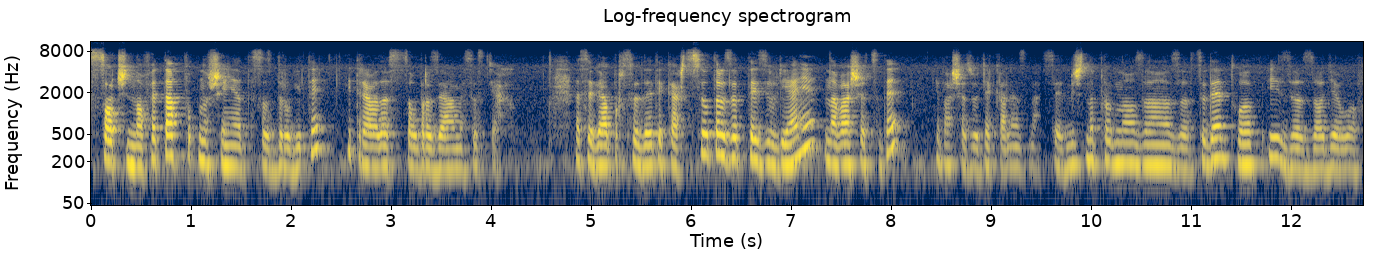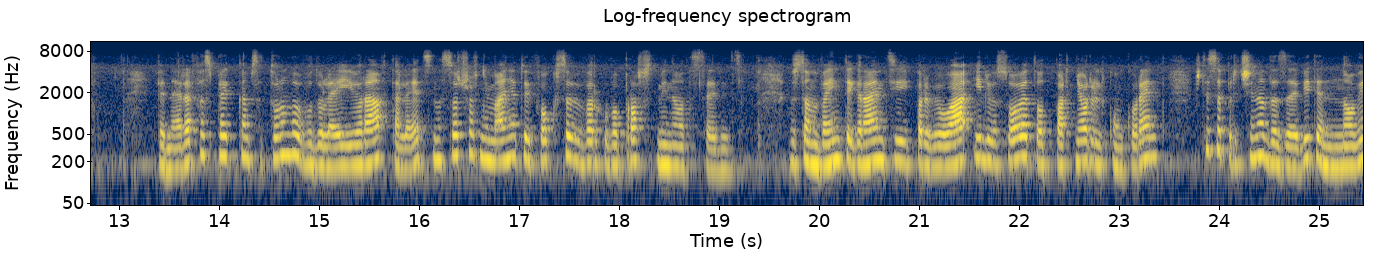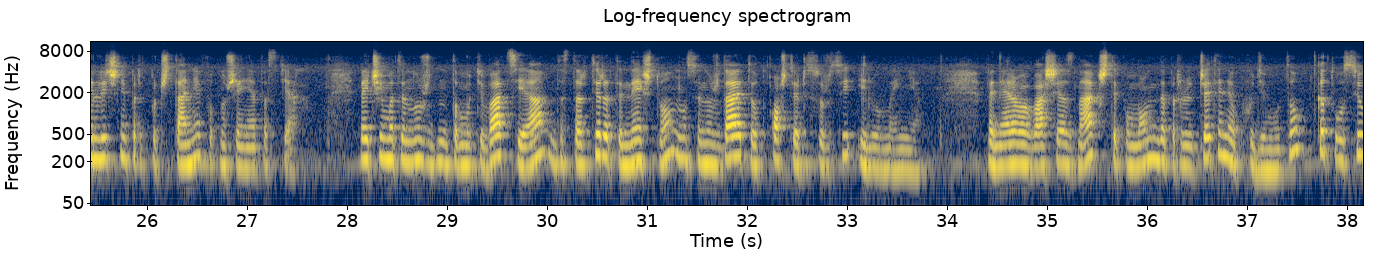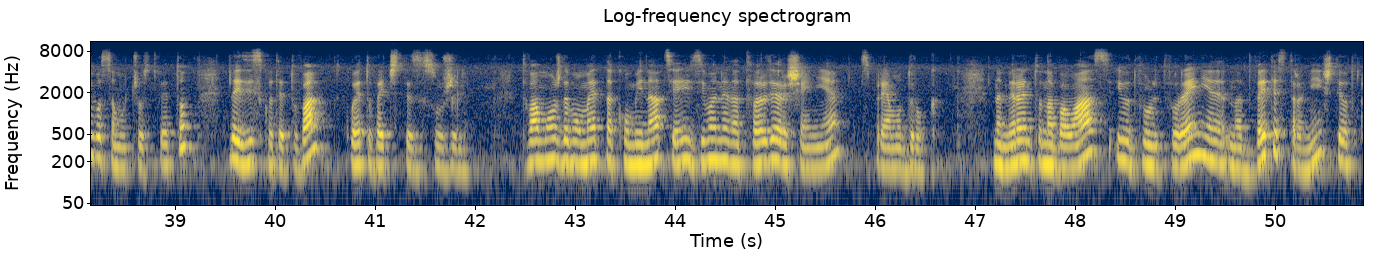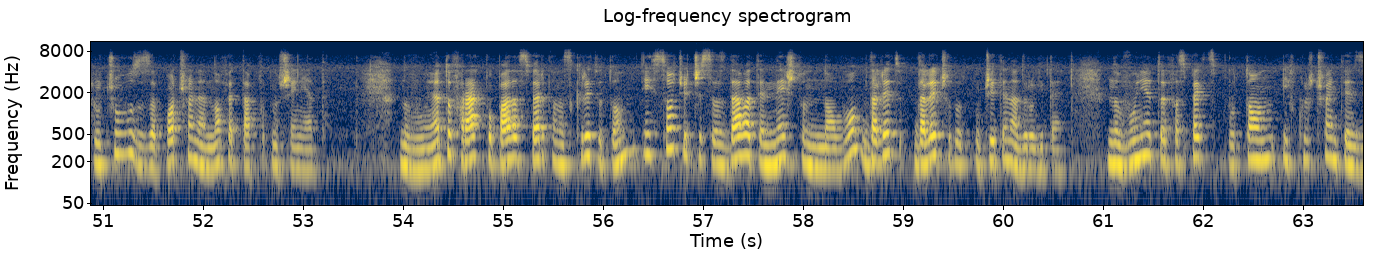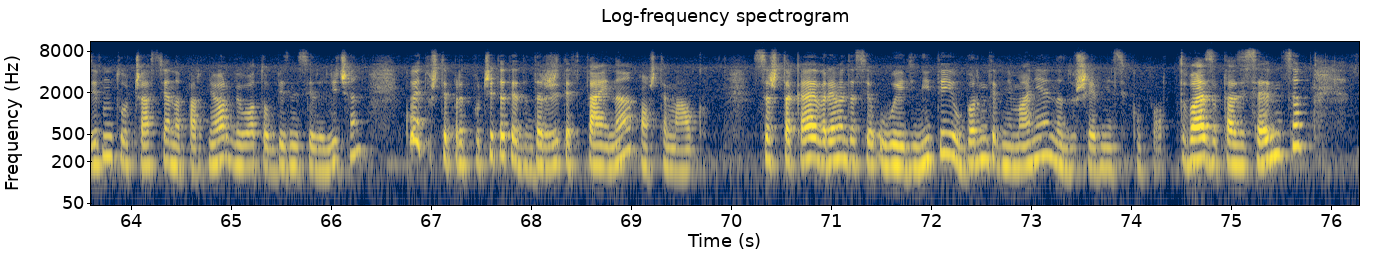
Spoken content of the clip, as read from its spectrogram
сочи нов етап в отношенията с другите и трябва да се съобразяваме с тях. А сега проследете как ще се отразят тези влияния на вашия седент и вашия зодиакален знак. Седмична прогноза за седент Лъв и за зодия Лъв. Венера в аспект към Сатурн във Водолей и Юран в Талец насочва вниманието и фокуса ви върху въпрос от миналата седмица. Установените граници правила или условията от партньор или конкурент ще са причина да заявите нови лични предпочитания в отношенията с тях вече имате нужната мотивация да стартирате нещо, но се нуждаете от още ресурси или умения. Венера във вашия знак ще помогне да привлечете необходимото, като усилва самочувствието, да изисквате това, което вече сте заслужили. Това може да е момент на комбинация и взимане на твърди решения спрямо друг. Намирането на баланс и удовлетворение на двете страни ще е от ключово за започване на нов етап в отношенията. Новолунието в рак попада в сферата на скритото и сочи, че създавате нещо ново, далеч, далеч от очите на другите. Новолунието е в аспект с Плутон и включва интензивното участие на партньор, било то бизнес или личен, което ще предпочитате да държите в тайна още малко. Също така е време да се уедините и обърнете внимание на душевния си комфорт. Това е за тази седмица.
